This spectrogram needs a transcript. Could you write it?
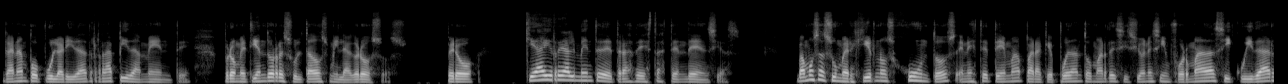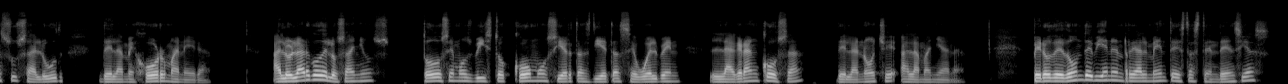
ganan popularidad rápidamente, prometiendo resultados milagrosos. Pero, ¿qué hay realmente detrás de estas tendencias? Vamos a sumergirnos juntos en este tema para que puedan tomar decisiones informadas y cuidar su salud de la mejor manera. A lo largo de los años, todos hemos visto cómo ciertas dietas se vuelven la gran cosa de la noche a la mañana. Pero ¿de dónde vienen realmente estas tendencias?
